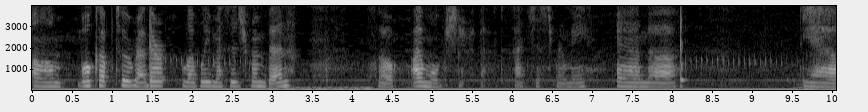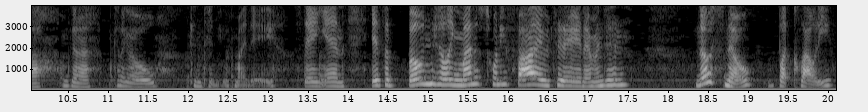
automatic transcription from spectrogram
Um, woke up to a rather lovely message from Ben. So I won't share that. That's just for me. And uh, yeah, I'm gonna I'm gonna go continue with my day. Staying in. It's a bone chilling minus 25 today in Edmonton. No snow, but cloudy.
